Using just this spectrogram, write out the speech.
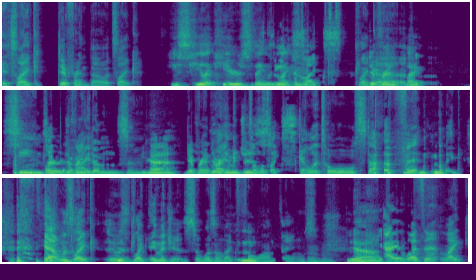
it's like different though. It's like He's he like hears things and like and like like different uh, like scenes like or different, different, items and yeah, different, different like, images. It's almost like skeletal stuff, and like yeah, it was like it was like images. It wasn't like Mhm. full on things. Mhm. yeah, Yeah, it wasn't like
